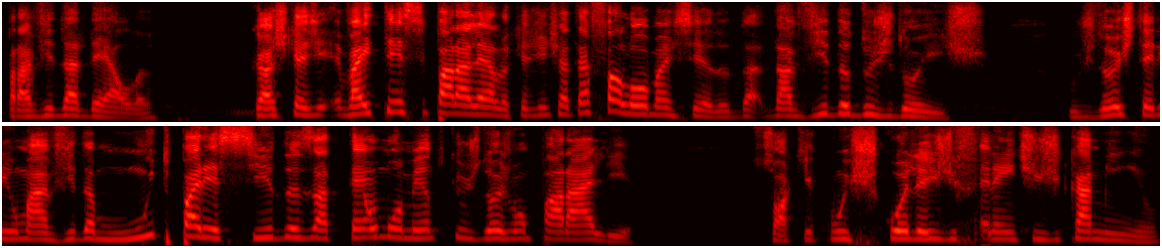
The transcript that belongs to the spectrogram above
pra vida dela. Porque eu acho que a gente- vai ter esse paralelo que a gente até falou mais cedo, da, da vida dos dois. Os dois teriam uma vida muito parecidas até o momento que os dois vão parar ali. Só que com escolhas diferentes de caminho.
